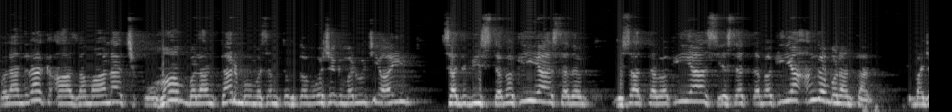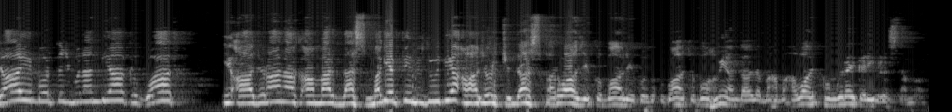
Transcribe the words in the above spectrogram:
بلند رکھ، آ زمانہ چکوہاں بلند تر بو۔ مثلا تو تو بگوشے کہ مروچی آئی، صد بیس طبقیہ، صد دو ست طبقیہ سیست طبقیہ انگا بلند تر۔ بجائے بورتج بلندیا کہ گوات، یہ آجران آکھ آمر دست مگفتی بزودیا آجر چھ دست پروازی کو، بالی کو قوات بو ہمیں اندازہ بہم ہوا کنگرے قریب رستم۔ رستا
